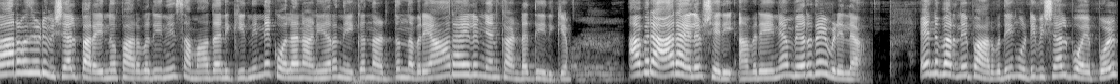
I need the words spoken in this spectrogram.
പാർവതിയുടെ വിശാൽ പറയുന്നു പാർവതി നീ സമാധാനിക്ക്. നിന്നെ കൊല്ലാൻ അണിയറ നീക്കം നടത്തുന്നവരെ ആരായാലും ഞാൻ കണ്ടെത്തിയിരിക്കും. അവരാരായാലും ശരി അവരെ ഞാൻ വെറുതെ വിടില്ല. എന്ന് പറഞ്ഞ് പാർവതിയും കൂട്ടി വിശാൽ പോയപ്പോൾ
